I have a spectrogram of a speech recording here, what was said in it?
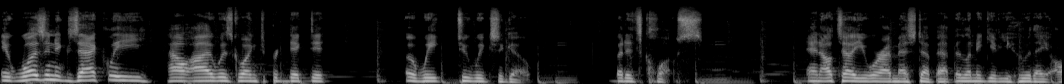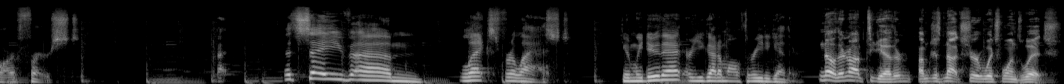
it wasn't exactly how I was going to predict it a week, two weeks ago, but it's close. And I'll tell you where I messed up at, but let me give you who they are first. Let's save um, Lex for last. Can we do that, or you got them all three together? No, they're not together. I'm just not sure which one's which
